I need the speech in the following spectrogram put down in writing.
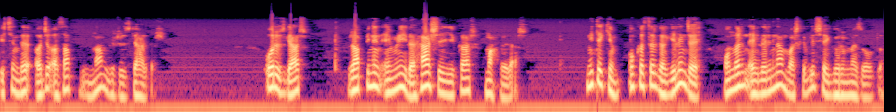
İçinde acı azap bulunan bir rüzgardır. O rüzgar Rabbinin emriyle her şeyi yıkar, mahveder. Nitekim o kasırga gelince onların evlerinden başka bir şey görünmez oldu.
